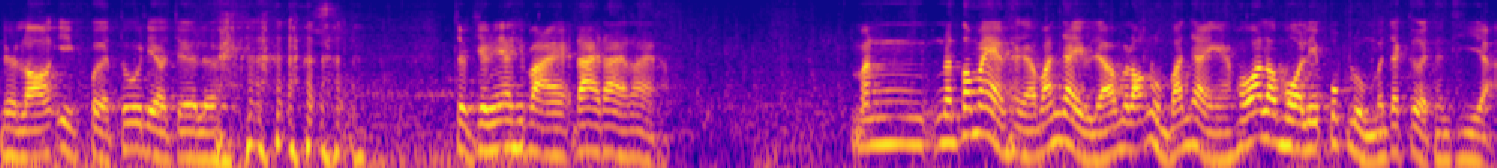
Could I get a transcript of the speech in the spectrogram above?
เดี๋ยวร้องอีกเปิดตู้เดียวเจอเลย จบเกมนี้อธิบายได้ได้ได้ครับ มันมันต้องไม่แอบแถวบ้านใหญ่อยู่แล้วมาล็อกหลุมบ้านใหญ่ไงเพราะว่าเราโมลิปุ๊บหลุมมันจะเกิดทันทีอะ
